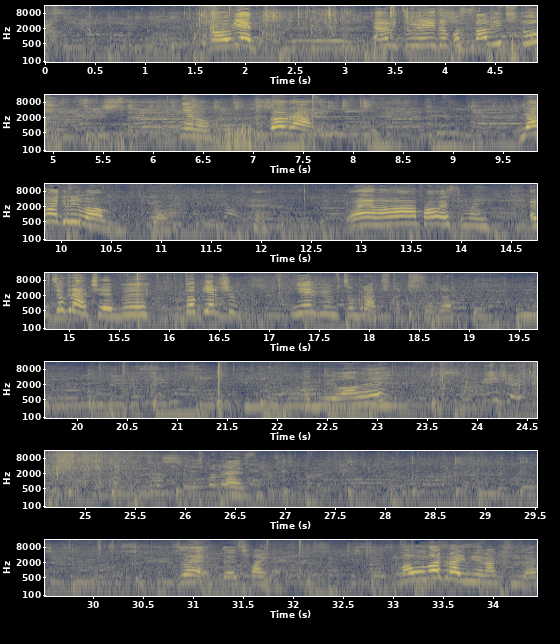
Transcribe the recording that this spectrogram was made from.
No wiem. Ja widzowie idę postawić tu. Nie no. Dobra. Ja nagrywam. To. Moja mama, Paweł jest moi. A w co gracie? Wy, kto pierwszy... Nie wiem w co gracie, tak szczerze. Nagrywamy. Tak. Złe, to jest fajne. Mało nagraj mnie na chwilę.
